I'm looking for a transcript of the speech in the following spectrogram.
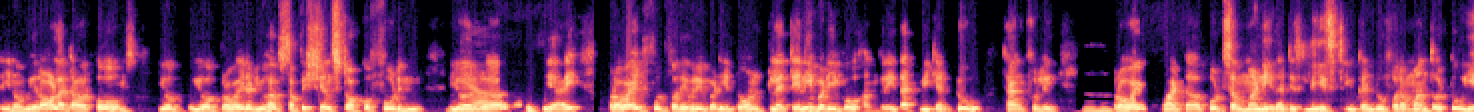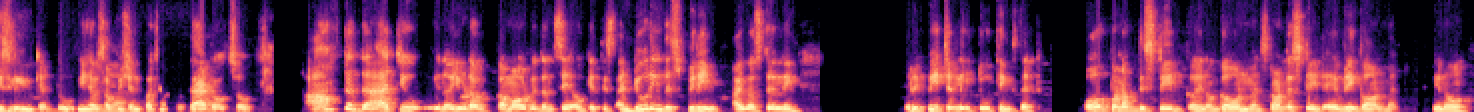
you know we're all at our homes you're you're provided you have sufficient stock of food in your Yeah. uh, provide food for everybody. Don't let anybody go hungry. That we can do thankfully. Mhm. provide water. Put some money. That is least you can do for a month or two. Easily you can do. We have Yeah. sufficient budget for that also. After that you you know you would have come out with and say okay this and during this period i was telling repeatedly two things that open up the state uh, you know governments not the state every government you know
